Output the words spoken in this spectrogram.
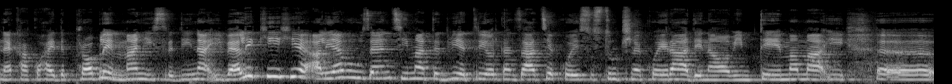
nekako, hajde, problem manjih sredina i velikih je, ali evo u Zenci imate dvije, tri organizacije koje su stručne, koje rade na ovim temama i e,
